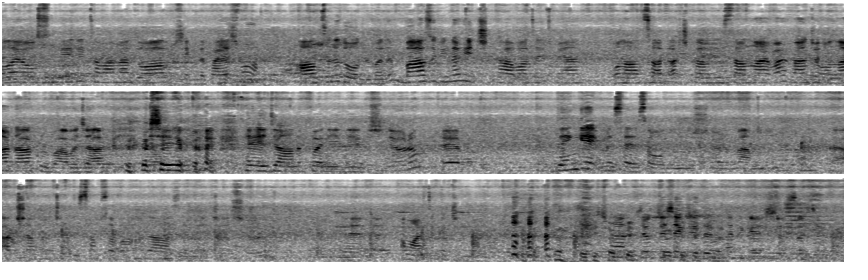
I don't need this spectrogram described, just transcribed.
olay olsun diye değil tamamen doğal bir şekilde paylaşım ama altını doldurmadım. Bazı günler hiç kahvaltı etmeyen 16 saat aç kalan insanlar var. Bence onlar daha kurbağa bacağı şey heyecanı, paniği diye düşünüyorum. Ee, denge meselesi olduğunu düşünüyorum ben bunun. Ee, akşam çıktıysam sabah daha az yemeye çalışıyorum. Ee, ama artık kaçırmıyorum. Peki çok, çok, çok teşekkür ederim. Hadi görüşürüz. Hoşçakalın.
